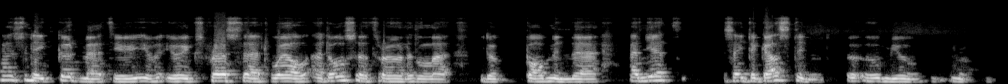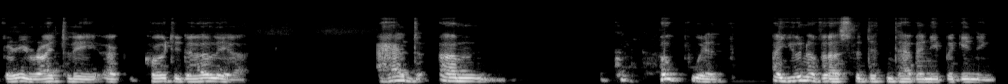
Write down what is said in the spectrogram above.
Fascinating, good, Matthew. You you express that well. I'd also throw a little, uh, you know, bomb in there. And yet, Saint Augustine, whom you very rightly uh, quoted earlier, had um, could cope with a universe that didn't have any beginning.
